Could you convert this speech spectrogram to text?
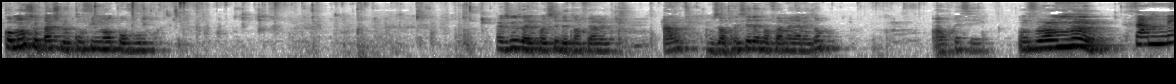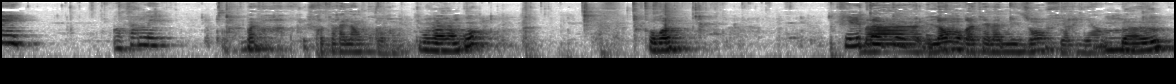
Comment se passe le confinement pour vous? Est-ce que vous avez apprécié d'être enfermé? Hein? Vous appréciez d'être enfermé à la maison? C'est. Enfermé Fermé Enfermé. Ouais, je préfère aller en cours. Tu peux aller en cours? Pourquoi? J'ai les Bah, là, on reste à la maison, on fait rien. Bah, euh,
